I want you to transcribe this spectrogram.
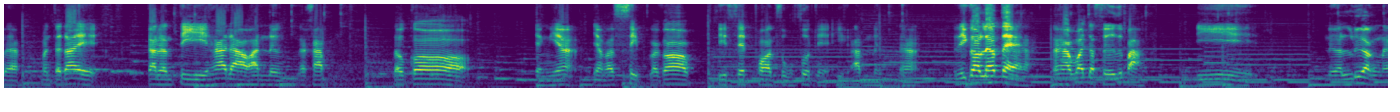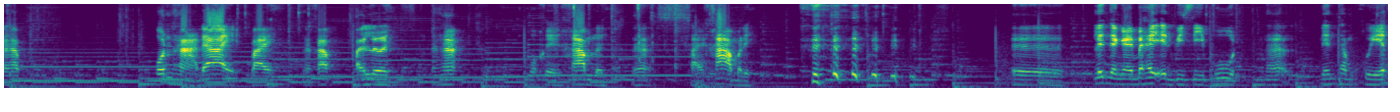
นะครับ มันจะได้การันตี 5 ดาวอันหนึ่งนะครับ แล้วก็อย่างเงี้ย อย่างละสิบแล้วก็ รีเซ็ตพรสูงสุดเนี่ยอีกอันหนึ่งนะฮะอันนี้ก็แล้วแต่นะครับว่าจะซื้อหรือเปล่า นี่เนื้อเรื่องนะครับ ค้นหาได้ไปนะครับ ไปเลยนะฮะโอเคข้ามเลยนะฮะสายข้ามมาดิเออเล่นยังไงไม่ให้ NPC พูดนะฮะเน้นทำเควส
